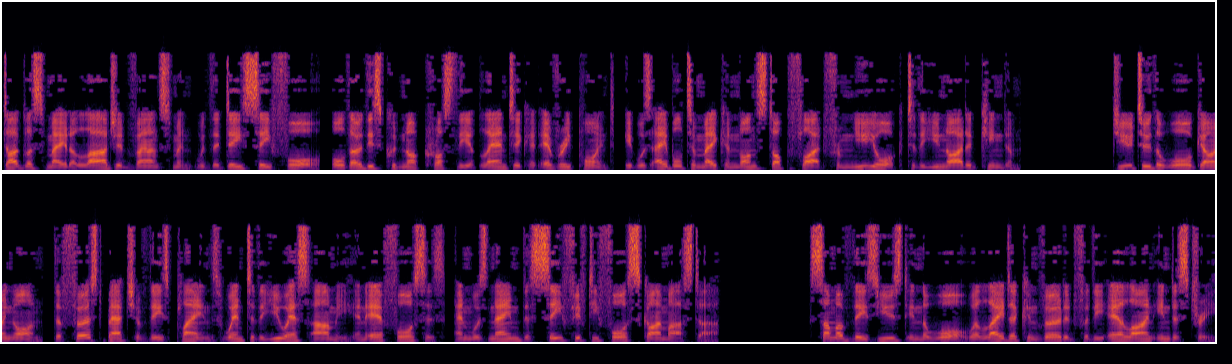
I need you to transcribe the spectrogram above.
Douglas made a large advancement with the DC-4, although this could not cross the Atlantic at every point, it was able to make a non-stop flight from New York to the United Kingdom. Due to the war going on, the first batch of these planes went to the U.S. Army and Air Forces, and was named the C-54 Skymaster. Some of these used in the war were later converted for the airline industry,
